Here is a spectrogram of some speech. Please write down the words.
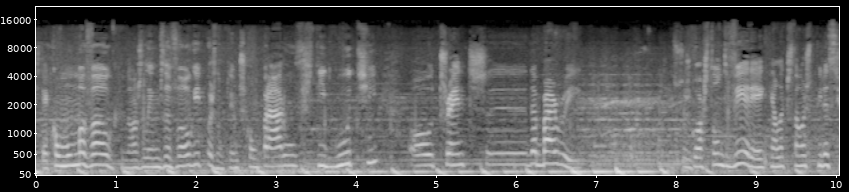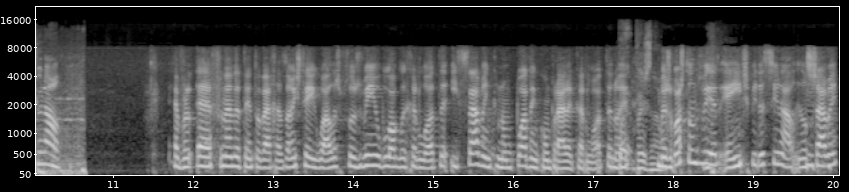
Isto é como uma Vogue. Nós lemos a Vogue e depois não podemos comprar o vestido Gucci ou o trench eh, da Burberry. As pessoas gostam de ver, é aquela questão aspiracional. A, ver- a Fernanda tem toda a razão, isto é igual. As pessoas veem o blog da Carlota e sabem que não podem comprar a Carlota, não é? Pois- não. Mas gostam de ver, é inspiracional. Eles sabem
